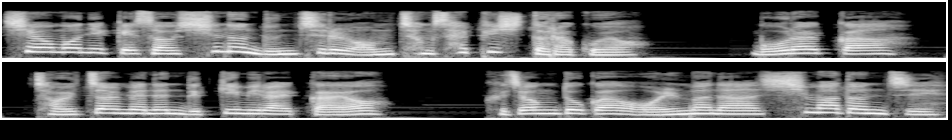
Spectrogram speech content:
시어머니께서 신우 눈치를 엄청 살피시더라고요. 뭐랄까, 절절매는 느낌이랄까요. 그 정도가 얼마나 심하던지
